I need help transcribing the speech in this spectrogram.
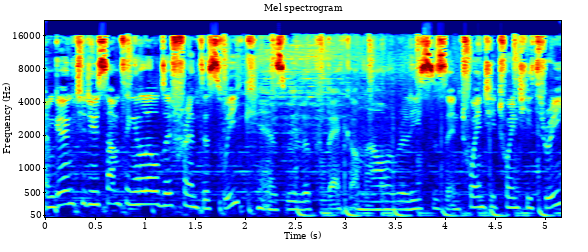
I'm going to do something a little different this week as we look back on our releases in 2023.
